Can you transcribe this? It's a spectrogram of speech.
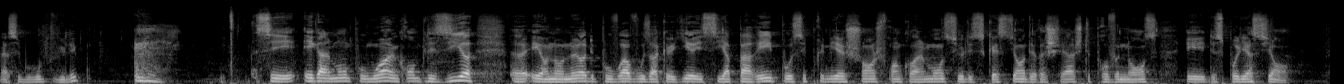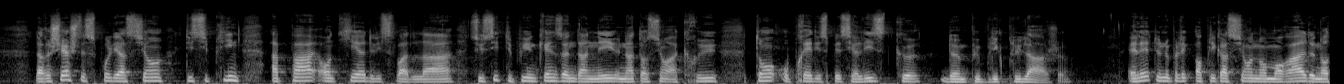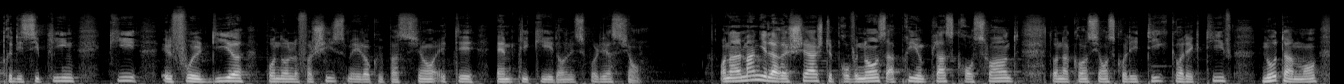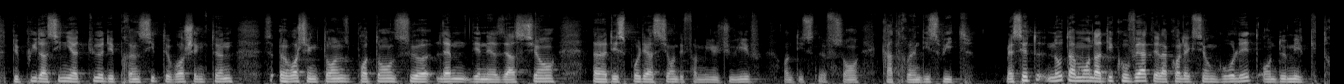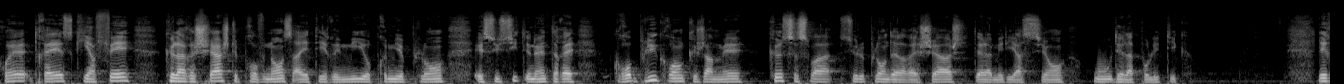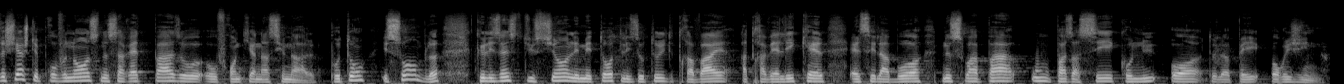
Merci beaucoup, Philippe. C'est également pour moi un grand plaisir euh, et un honneur de pouvoir vous accueillir ici à Paris pour ce premier échange franco-allemand sur les questions de recherche de provenance et de spoliation. La recherche de spoliation, discipline à part entière de l'histoire de l'art, suscite depuis une quinzaine d'années une attention accrue tant auprès des spécialistes que d'un public plus large. Elle est une application non morale de notre discipline qui, il faut le dire, pendant le fascisme et l'occupation, était impliquée dans l'expoliation. En Allemagne, la recherche de provenance a pris une place croissante dans la conscience collective, notamment depuis la signature des principes de Washington, euh, portant sur l'indemnisation euh, des spoliations des familles juives en 1998. Mais c'est notamment la découverte de la collection Gaulit en 2013 qui a fait que la recherche de provenance a été remise au premier plan et suscite un intérêt plus grand que jamais, que ce soit sur le plan de la recherche, de la médiation ou de la politique. Les recherches de provenance ne s'arrêtent pas aux, frontières nationales. Pourtant, il semble que les institutions, les méthodes, les outils de travail à travers lesquels elles s'élaborent ne soient pas ou pas assez connus hors de leur pays d'origine.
